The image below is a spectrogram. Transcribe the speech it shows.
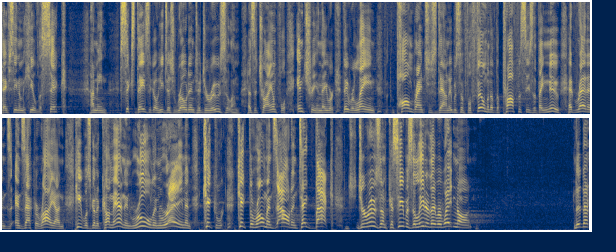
they've seen him heal the sick. I mean, six days ago, he just rode into Jerusalem as a triumphal entry, and they were, they were laying palm branches down. It was the fulfillment of the prophecies that they knew had read in, in Zechariah, and he was going to come in and rule and reign and kick, kick the Romans out and take back Jerusalem because he was the leader they were waiting on. No, no,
